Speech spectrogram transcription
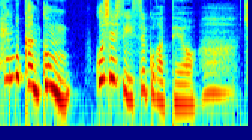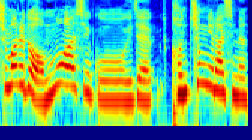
행복한 꿈 꾸실 수 있을 것 같아요. 주말에도 업무하시고, 이제 건축일 하시면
